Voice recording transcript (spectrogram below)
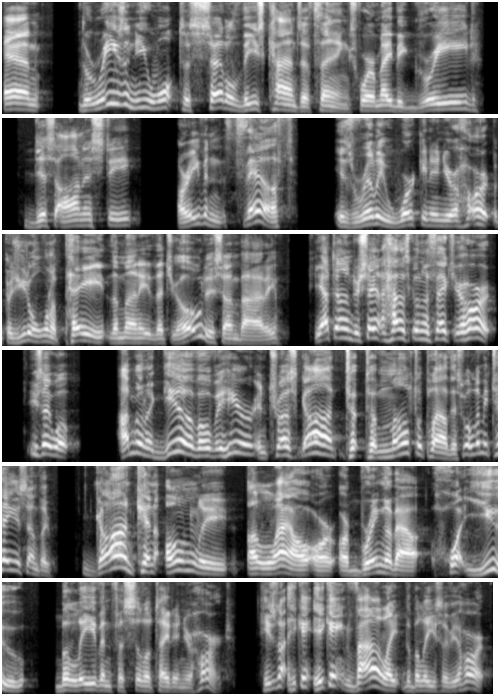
And the reason you want to settle these kinds of things, where maybe greed, dishonesty, or even theft is really working in your heart because you don't want to pay the money that you owe to somebody, you have to understand how it's going to affect your heart. You say, Well, I'm going to give over here and trust God to, to multiply this. Well, let me tell you something. God can only allow or, or bring about what you believe and facilitate in your heart. He's not, he, can't, he can't violate the beliefs of your heart.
